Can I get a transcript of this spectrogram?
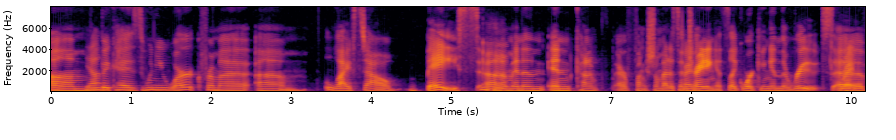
Um Yeah. because when you work from a um lifestyle base Mhm. um, and in, in kind of our functional medicine Right. training it's like working in the roots of Right.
